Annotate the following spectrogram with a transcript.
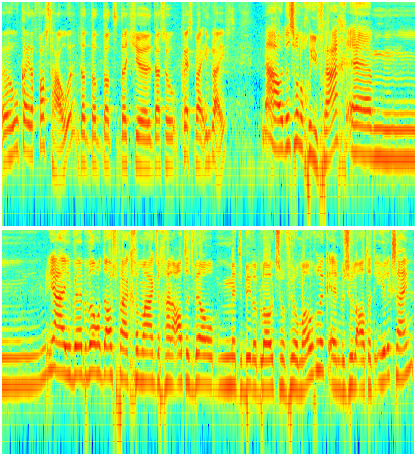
uh, hoe kan je dat vasthouden? Dat, dat, dat, dat je daar zo kwetsbaar in blijft? Nou, dat is wel een goede vraag. Um, ja, we hebben wel een afspraak gemaakt. We gaan altijd wel met de billen bloot zoveel mogelijk. En we zullen altijd eerlijk zijn.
